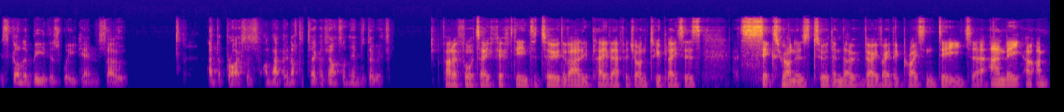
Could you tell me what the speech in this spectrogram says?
it's going to be this weekend. So at the prices, I'm happy enough to take a chance on him to do it. Vado Forte 15 to 2, the value play there for John, two places, six runners, two of them though, very, very big price indeed. Uh, Andy, I- I'm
